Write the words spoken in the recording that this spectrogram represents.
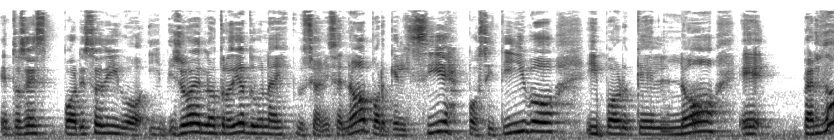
Entonces, por eso digo, y yo el otro día tuve una discusión, dice, no, porque el sí es positivo y porque el no, eh, perdón,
